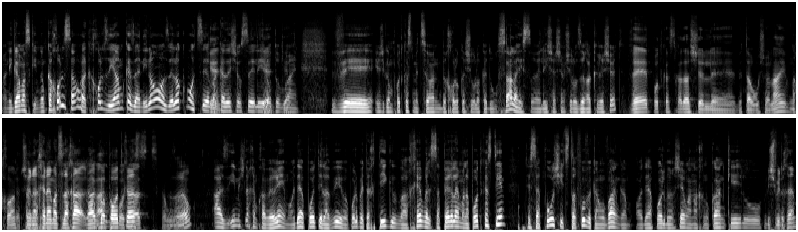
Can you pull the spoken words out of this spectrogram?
אני גם מסכים. גם כחול זה סבבה, כחול זה ים כזה, אני לא, זה לא כמו צבע כן. כזה שעושה לי כן, לא טוב כן. בעין. ויש גם פודקאסט מצוין בכל הקשור לכדורסל הישראלי, שהשם שלו זה רק רשת. ופודקאסט חדש של אה, בית"ר ירושלים. נכון, שנאחל להם הצלחה רק בפודקאסט. זהו. אז אם יש לכם חברים, אוהדי הפועל תל אביב, הפועל פתח תקווה, חבר'ה, לספר להם על הפודקאסטים, תספרו שיצטרפו, וכמובן גם אוהדי הפועל באר שבע, אנחנו כאן כאילו, בשבילכם.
